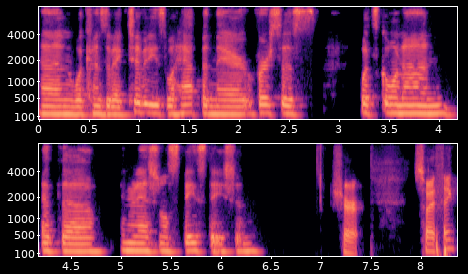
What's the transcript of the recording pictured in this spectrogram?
and what kinds of activities will happen there versus what's going on at the International Space Station. Sure. So I think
